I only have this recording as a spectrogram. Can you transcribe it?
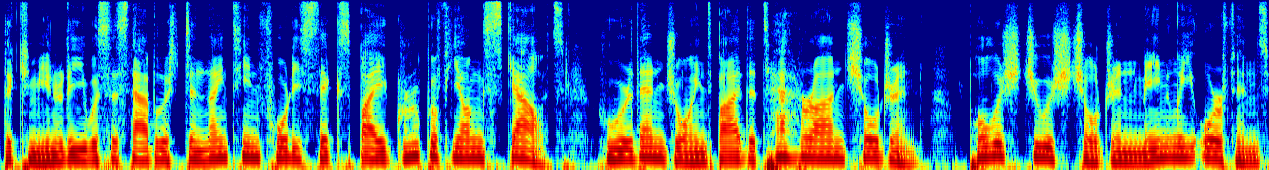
The community was established in 1946 by a group of young scouts who were then joined by the Tehran children, Polish Jewish children, mainly orphans,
